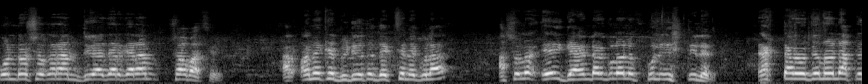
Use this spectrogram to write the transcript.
পনেরোশো গ্রাম, দুই হাজার গ্রাম, সব আছে। অনেকে ভিডিওতে দেখছেন এগুলা। আসলে এই গ্রাইন্ডারগুলো হলো ফুল স্টিলের একটার ওজন হলে আপনি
